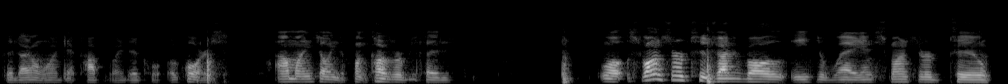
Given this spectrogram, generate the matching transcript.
because I don't want to get copyrighted, of course. I don't mind showing the front cover because, well, sponsored to Dragon Ball either way, and sponsored to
